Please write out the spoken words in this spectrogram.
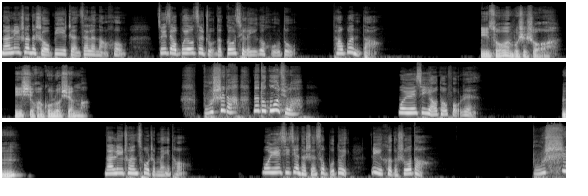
南立川的手臂枕在了脑后，嘴角不由自主的勾起了一个弧度。他问道：“你昨晚不是说你喜欢龚若轩吗？”“不是的，那都过去了。”莫云熙摇头否认。“嗯？”南立川蹙着眉头。莫云熙见他神色不对，立刻的说道：“不是，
